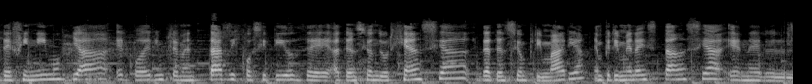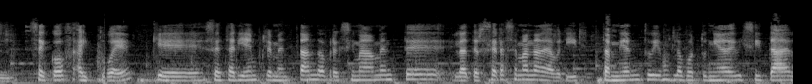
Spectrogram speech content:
definimos ya el poder implementar dispositivos de atención de urgencia, de atención primaria, en primera instancia en el SECOF Aitue, que se estaría implementando aproximadamente la tercera semana de abril. También tuvimos la oportunidad de visitar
